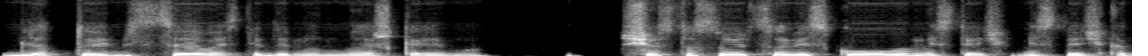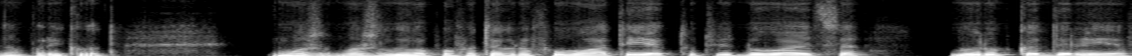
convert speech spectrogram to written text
для тої місцевості, де ми мешкаємо. Що стосується військового містечка, містечка наприклад, мож, можливо пофотографувати, як тут відбувається вирубка дерев,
